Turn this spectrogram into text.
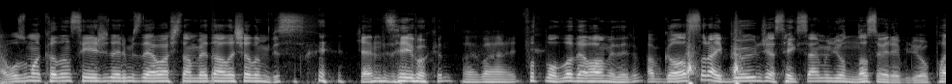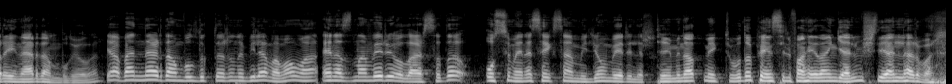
Ya o zaman kalın seyircilerimizle yavaştan vedalaşalım biz. Kendinize iyi bakın. Bay bay. Futbolla devam edelim. Abi Galatasaray bir oyuncuya 80 milyon nasıl verebiliyor? Parayı nereden buluyorlar? Ya ben nereden bulduklarını bilemem ama en azından veriyorlarsa da Osimhen'e 80 milyon verilir. Teminat mektubu da Pensilvanya'dan gelmiş diyenler var.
